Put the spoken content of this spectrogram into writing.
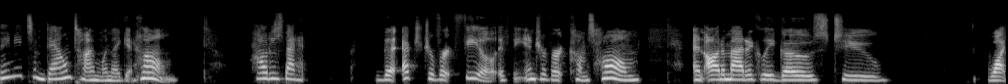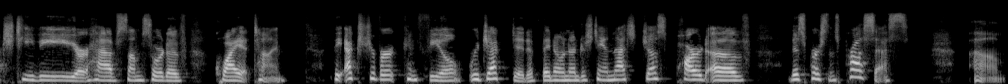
they need some downtime when they get home. How does that the extrovert feel if the introvert comes home and automatically goes to watch tv or have some sort of quiet time? The extrovert can feel rejected if they don't understand that's just part of this person's process. Um,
